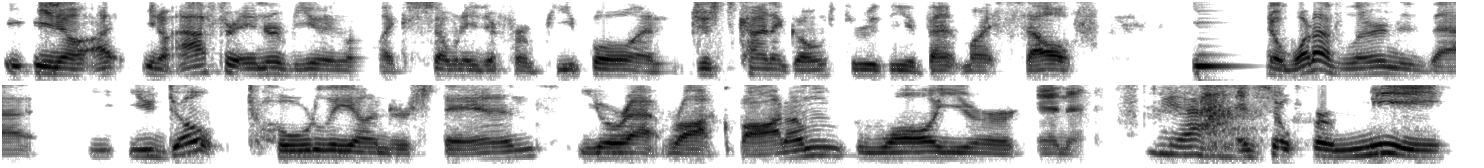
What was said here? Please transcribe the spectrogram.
You know, I you know after interviewing like so many different people and just kind of going through the event myself, you know what I've learned is that you don't totally understand you're at rock bottom while you're in it. Yeah. And so for me,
